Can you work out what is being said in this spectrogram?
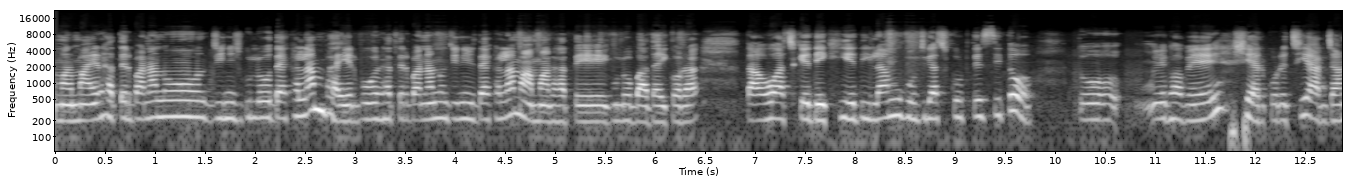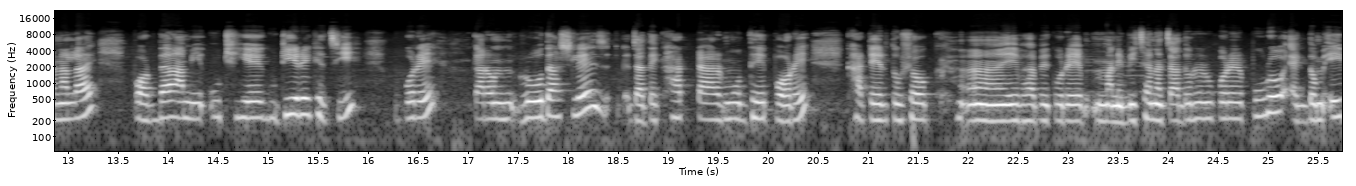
আমার মায়ের হাতের বানানো জিনিসগুলো দেখালাম, ভাইয়ের বউয়ের হাতের বানানো জিনিস দেখালাম, আমার হাতে এগুলো বাধাই করা, তাও আজকে দেখিয়ে দিলাম গুজগাছ করতেছি তো তো এভাবে শেয়ার করেছি। আর জানালায় পর্দা আমি উঠিয়ে গুটিয়ে রেখেছি, উপরে কারণ রোদ আসলে যাতে খাটটার মধ্যে পড়ে, খাটের তোষক এভাবে করে মানে বিছানা চাদরের উপরে পুরো একদম এই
